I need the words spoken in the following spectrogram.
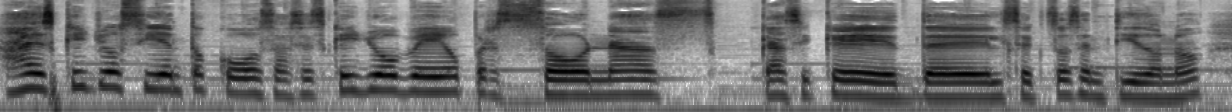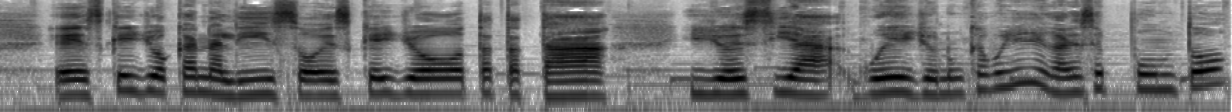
ah, es que yo siento cosas, es que yo veo personas casi que del sexto sentido, ¿no? Es que yo canalizo, es que yo ta, ta, ta. Y yo decía, güey, yo nunca voy a llegar a ese punto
